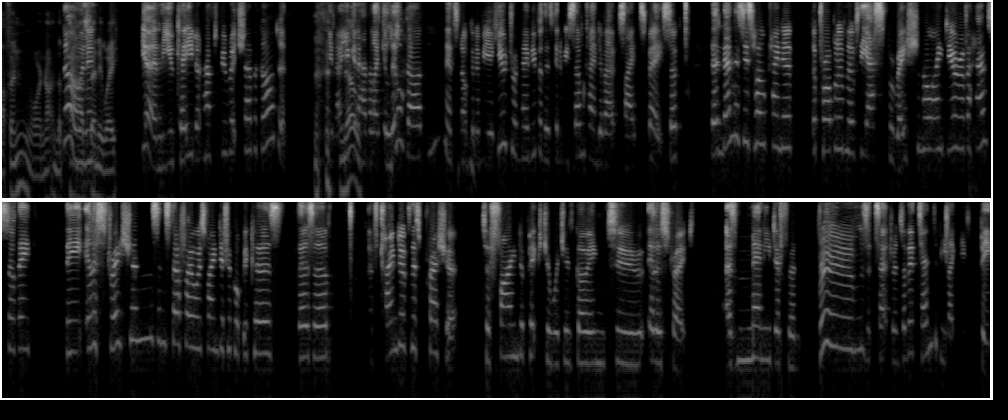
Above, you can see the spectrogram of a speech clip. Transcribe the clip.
often or not in the No, past it- anyway yeah, in the UK, you don't have to be rich to have a garden. You know, you can have like a little garden. It's not going to be a huge one, maybe, but there's going to be some kind of outside space. So then, then there's this whole kind of the problem of the aspirational idea of a house. So they, the illustrations and stuff, I always find difficult because there's a, it's kind of this pressure to find a picture which is going to illustrate as many different rooms, etc. And so they tend to be like these big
